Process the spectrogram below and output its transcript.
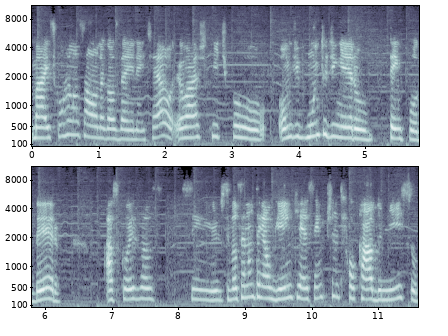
Mas com relação ao negócio da NHL, eu acho que, tipo, onde muito dinheiro tem poder, as coisas, assim, se você não tem alguém que é 100% focado nisso,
